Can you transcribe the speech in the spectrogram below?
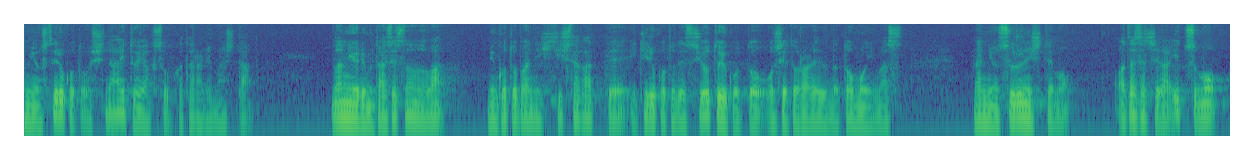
民を捨てることをしないという約束を語られました。何よりも大切なのは御言葉に聞き従って生きることですよということを教えておられるんだと思います。何をするにしても私たちがいつも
